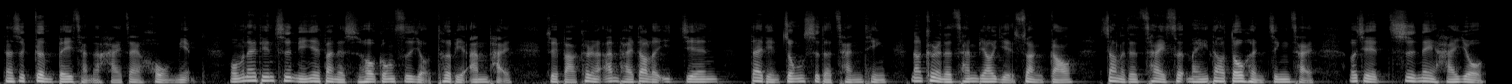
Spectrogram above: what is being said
但是更悲惨的还在后面。我们那天吃年夜饭的时候，公司有特别安排，所以把客人安排到了一间。带点中式的餐厅，那客人的餐标也算高，上来的菜色每一道都很精彩，而且室内还有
